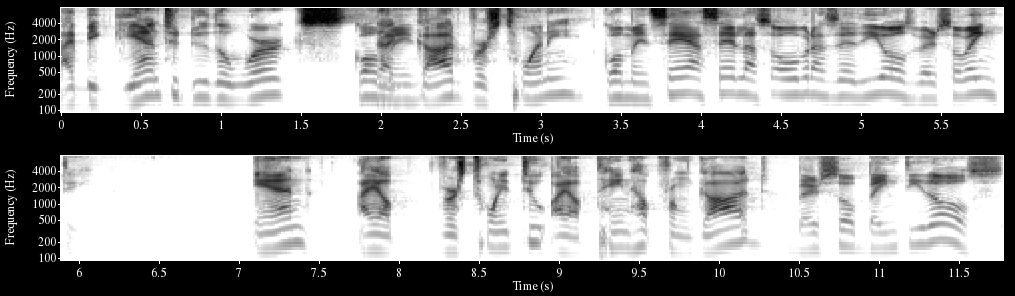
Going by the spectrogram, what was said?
I began to do the works Comen- that God, verse 20, Comencé a hacer las obras de Dios, verso 20. and I, Verse 22, I obtained help from God. Verso 22,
